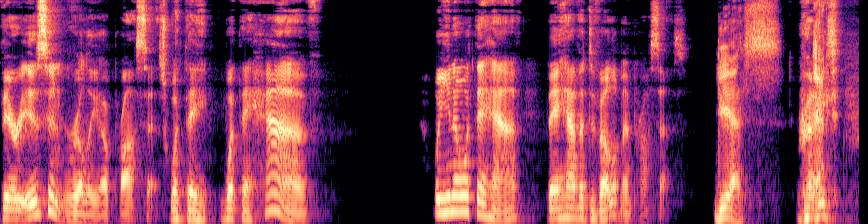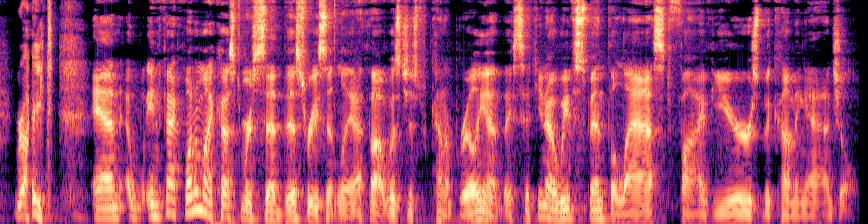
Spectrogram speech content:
there isn't really a process. What they what they have, well, you know what they have? They have a development process. Yes. Right. right. And in fact, one of my customers said this recently. I thought was just kind of brilliant. They said, you know, we've spent the last five years becoming agile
